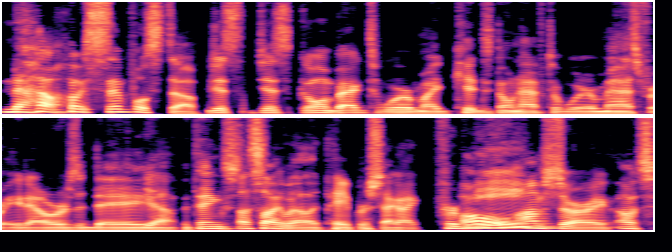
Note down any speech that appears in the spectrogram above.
No, simple stuff. Just just going back to where my kids don't have to wear a mask for eight hours a day. Yeah. Things. Let's talk about like PaperStack. Like, for oh, me, I'm sorry. I was,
